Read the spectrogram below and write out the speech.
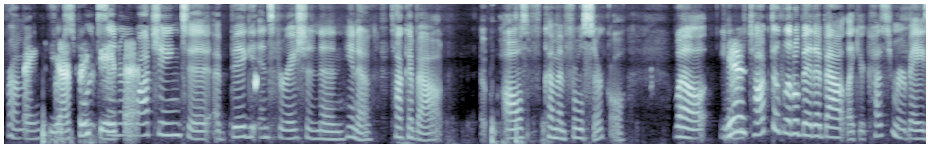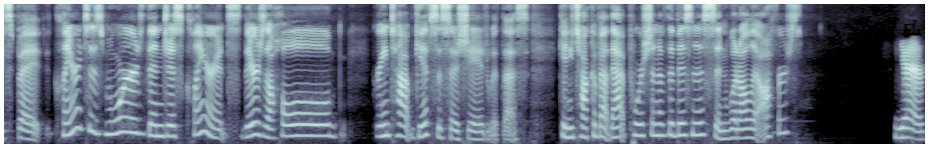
From, Thank you. from Sports Center that. watching to a big inspiration and you know talk about all coming full circle well, you know, we talked a little bit about like your customer base, but Clarence is more than just Clarence. There's a whole Green Top Gifts associated with us. Can you talk about that portion of the business and what all it offers? Yes.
